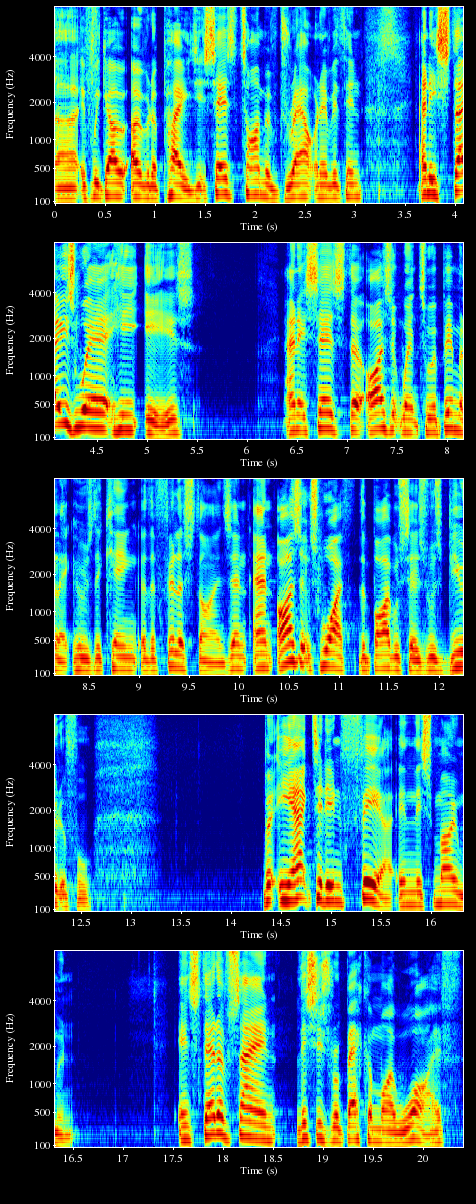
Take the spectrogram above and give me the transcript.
Uh, if we go over the page, it says time of drought and everything. And he stays where he is and it says that Isaac went to Abimelech, who was the king of the Philistines. And, and Isaac's wife, the Bible says, was beautiful. But he acted in fear in this moment. Instead of saying, This is Rebecca, my wife,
